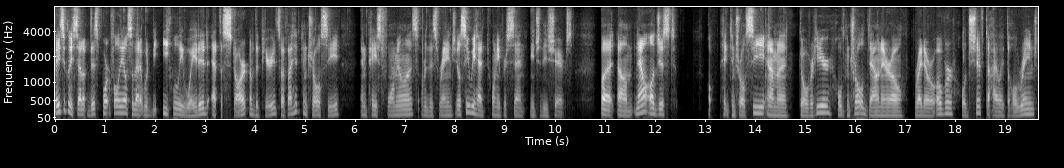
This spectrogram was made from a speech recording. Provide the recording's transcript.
basically set up this portfolio so that it would be equally weighted at the start of the period. So if I hit control C and paste formulas over this range, you'll see we had 20% each of these shares. But um, now I'll just hit Control C and I'm going to go over here, hold Control, down arrow, right arrow over, hold Shift to highlight the whole range,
